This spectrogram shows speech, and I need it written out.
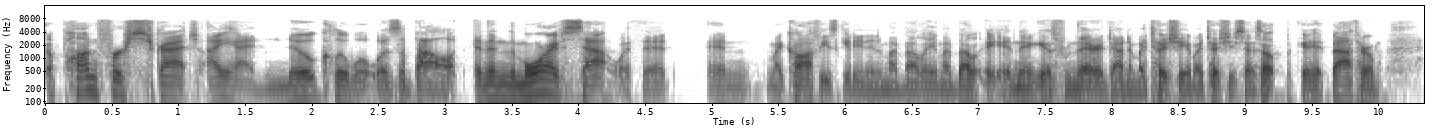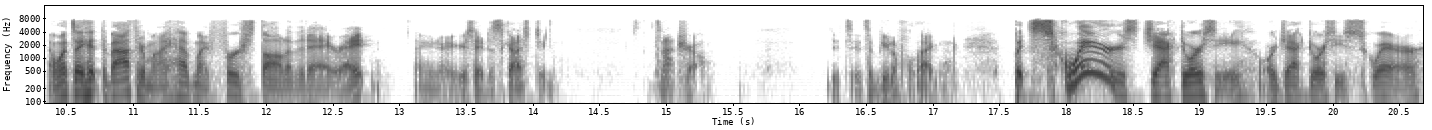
upon first scratch, I had no clue what was about. And then the more I've sat with it, and my coffee's getting into my belly, and my belly, and then it goes from there down to my tushy, and my tushy says, "Oh, go hit bathroom." And once I hit the bathroom, I have my first thought of the day. Right? I know you're gonna say disgusting. It's not true. It's it's a beautiful thing. But Square's Jack Dorsey or Jack Dorsey's Square,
